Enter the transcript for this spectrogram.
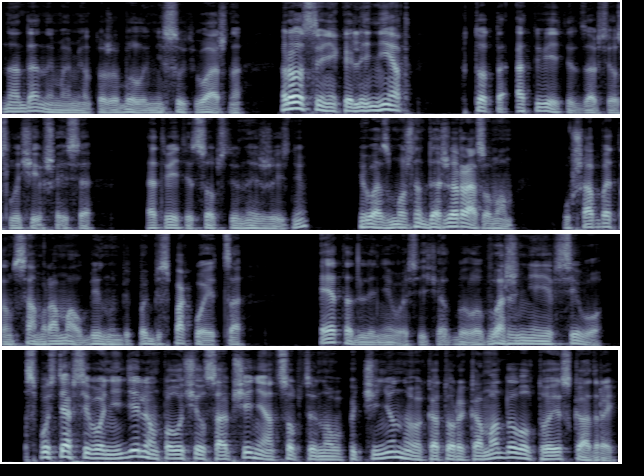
на данный момент уже было не суть важно. Родственник или нет, кто-то ответит за все случившееся, ответит собственной жизнью и, возможно, даже разумом. Уж об этом сам Ромал Бинуби побеспокоится. Это для него сейчас было важнее всего — Спустя всего неделю он получил сообщение от собственного подчиненного, который командовал той эскадрой.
